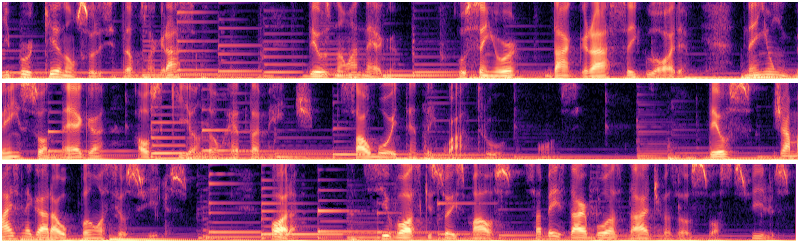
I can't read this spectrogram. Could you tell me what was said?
E por que não solicitamos a graça? Deus não a nega. O Senhor dá graça e glória. Nenhum bem só nega aos que andam retamente. Salmo 84, Deus jamais negará o pão a seus filhos. Ora, se vós que sois maus sabeis dar boas dádivas aos vossos filhos,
